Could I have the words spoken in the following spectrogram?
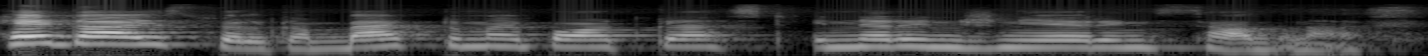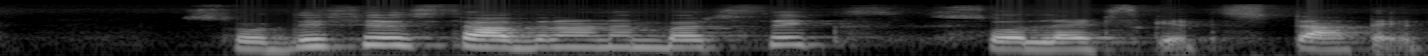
Hey guys, welcome back to my podcast Inner Engineering Sadhanas. So, this is sadhana number 6. So, let's get started.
